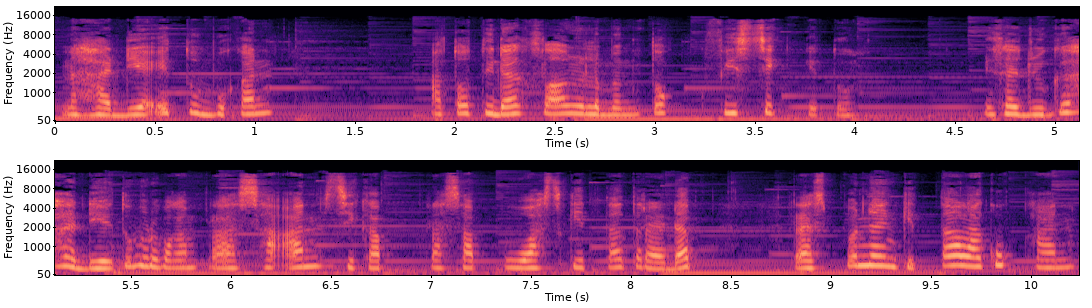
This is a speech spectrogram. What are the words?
Nah, hadiah itu bukan atau tidak selalu dalam bentuk fisik gitu. Bisa juga hadiah itu merupakan perasaan, sikap rasa puas kita terhadap respon yang kita lakukan.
